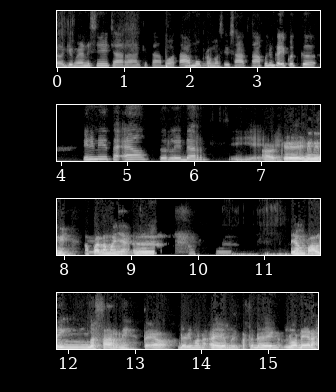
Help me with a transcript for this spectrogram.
eh, gimana sih cara kita bawa tamu, promosi wisata. Aku juga ikut ke ini nih TL, tour leader. Iya. Oke, ini nih nih apa namanya eh, yang paling besar nih TL dari mana? Eh, yang paling besar dari luar daerah.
